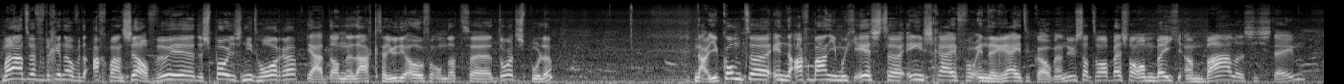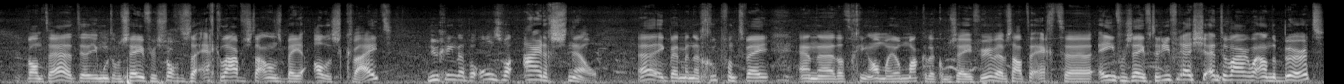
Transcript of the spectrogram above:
Maar laten we even beginnen over de achtbaan zelf. Wil je de spoilers niet horen? Ja, dan laat ik het aan jullie over om dat door te spoelen. Nou, je komt eh, in de achtbaan. Je moet je eerst eh, inschrijven voor in de rij te komen. En nu is dat wel best wel een beetje een balen systeem. Want hè, eh, je moet om 7 uur s ochtends daar echt klaar voor staan, anders ben je alles kwijt. Nu ging dat bij ons wel aardig snel. Ik ben met een groep van twee en dat ging allemaal heel makkelijk om 7 uur. We zaten echt eh 1 voor 7 te refreshen en toen waren we aan de beurt.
